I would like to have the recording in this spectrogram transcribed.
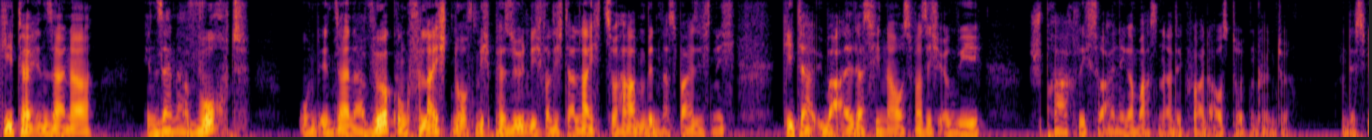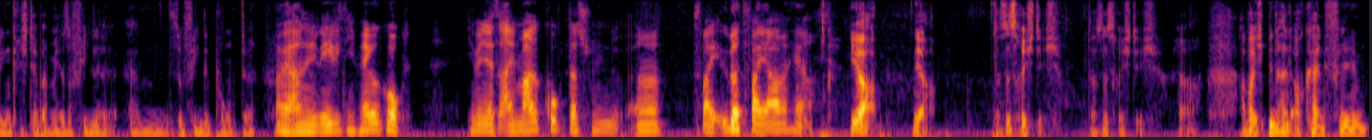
geht er in seiner, in seiner Wucht und in seiner Wirkung, vielleicht nur auf mich persönlich, weil ich da leicht zu haben bin, das weiß ich nicht, geht er über all das hinaus, was ich irgendwie sprachlich so einigermaßen adäquat ausdrücken könnte. Und deswegen kriegt er bei mir so viele, ähm, so viele Punkte. Aber wir haben den ewig nicht mehr geguckt. Ich habe ihn jetzt einmal geguckt, das ist schon äh, zwei, über zwei Jahre her. Ja, ja, das ist richtig. Das ist richtig, ja. Aber ich bin halt auch kein Film,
